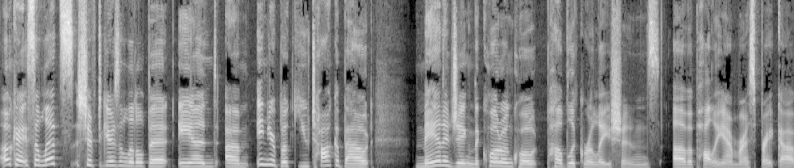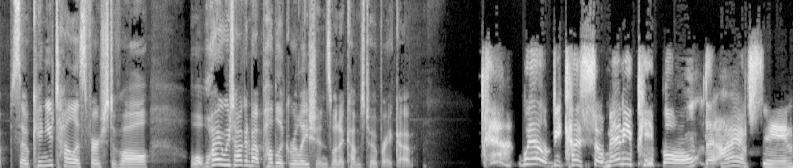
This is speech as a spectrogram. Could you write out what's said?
okay, so let's shift gears a little bit. And um, in your book, you talk about managing the quote unquote public relations of a polyamorous breakup. So can you tell us first of all, why are we talking about public relations when it comes to a breakup? Well, because so many people that I have seen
